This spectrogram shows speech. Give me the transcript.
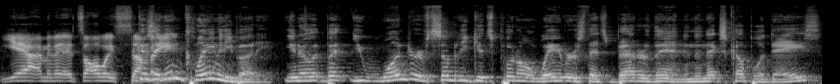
Yeah, I mean it's always somebody. Because they didn't claim anybody, you know. But you wonder if somebody gets put on waivers that's better than in the next couple of days.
